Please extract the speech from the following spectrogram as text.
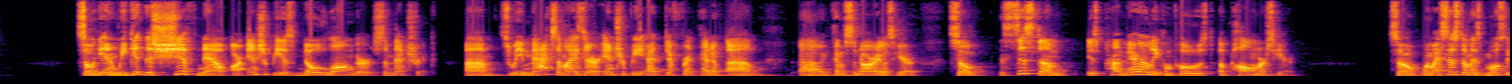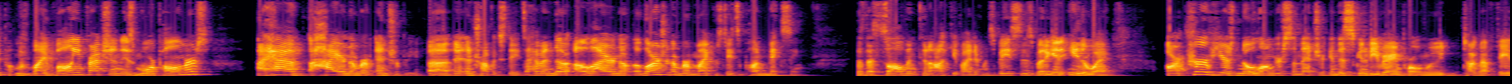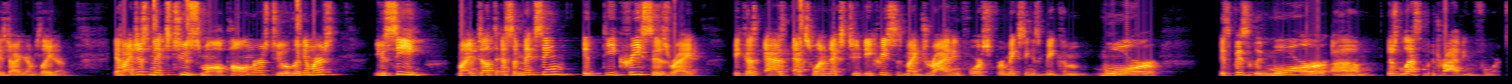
So again, we get this shift now. Our entropy is no longer symmetric. Um, so we maximize our entropy at different kind of um, uh, kind of scenarios here. So the system is primarily composed of polymers here. So when my system is mostly, my volume fraction is more polymers, I have a higher number of entropy, uh, entropic states. I have a, no, a, larger, a larger number of microstates upon mixing because the solvent can occupy different spaces. But again, either way, our curve here is no longer symmetric. And this is going to be very important when we talk about phase diagrams later. If I just mix two small polymers, two oligomers, you see my delta S of mixing, it decreases, right? because as x1 and x2 decreases, my driving force for mixing is become more, it's basically more, um, there's less of a driving force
